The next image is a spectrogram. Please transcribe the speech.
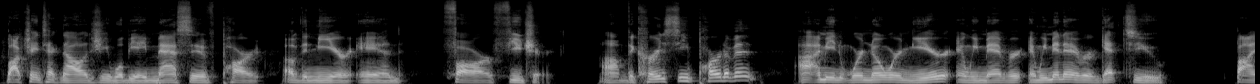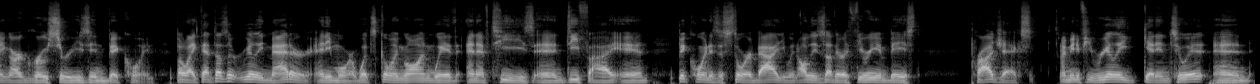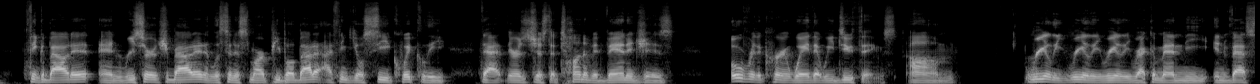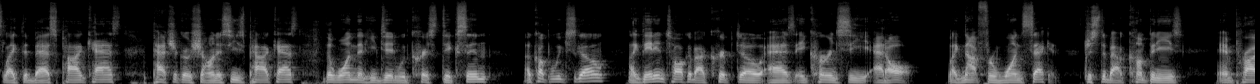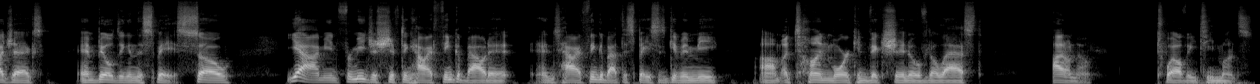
blockchain technology will be a massive part of the near and far future. Um, the currency part of it, I mean, we're nowhere near, and we never and we may never get to buying our groceries in Bitcoin. But like that doesn't really matter anymore. What's going on with NFTs and DeFi and Bitcoin as a store of value and all these other Ethereum based projects. I mean, if you really get into it and think about it and research about it and listen to smart people about it, I think you'll see quickly that there's just a ton of advantages over the current way that we do things. Um, really, really, really recommend the Invest Like the Best podcast, Patrick O'Shaughnessy's podcast, the one that he did with Chris Dixon a couple weeks ago. Like they didn't talk about crypto as a currency at all, like not for one second, just about companies and projects and building in the space. So, yeah, I mean, for me, just shifting how I think about it and how I think about the space has given me um, a ton more conviction over the last, I don't know, 12, 18 months.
